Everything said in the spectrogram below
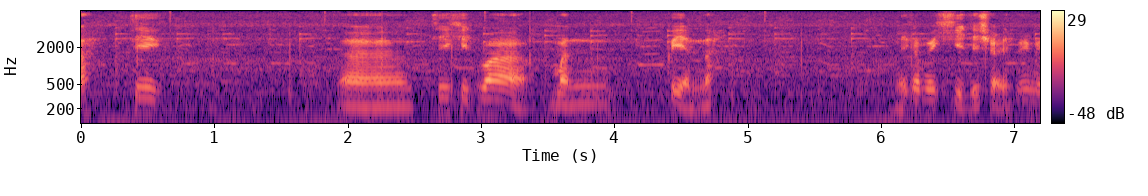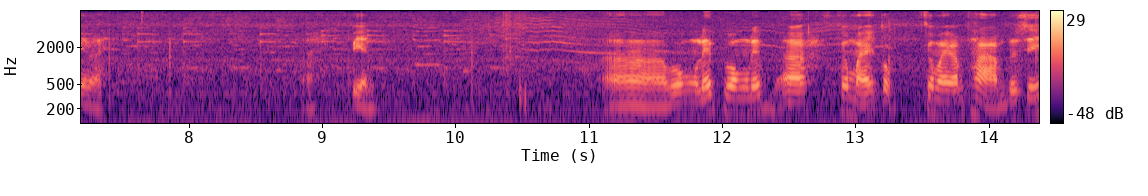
นะที่เอ่อที่คิดว่ามันเปลี่ยนนะนี่ก็ไปขีดเฉยๆไม่มีอะไรอะเปลี่ยน วงเล็บวงเล็บเครื่องหมายตกเครื่องหมายคำถามดูสิ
